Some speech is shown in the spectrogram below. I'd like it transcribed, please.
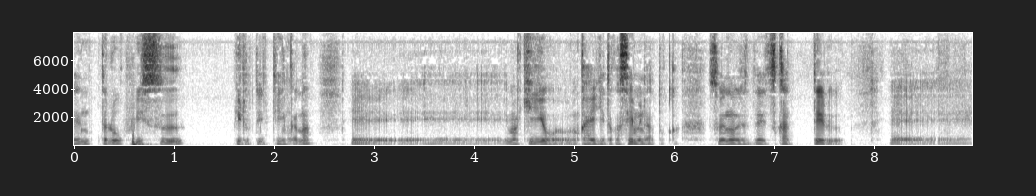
レンタルオフィスビルと言っていいんかな？えー、まあ、企業の会議とかセミナーとか、そういうので使ってる、え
